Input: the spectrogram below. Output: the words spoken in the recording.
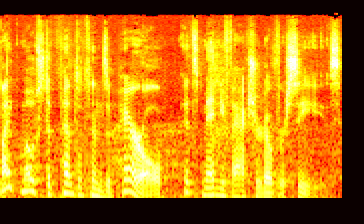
Like most of Pendleton's apparel, it's manufactured overseas.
